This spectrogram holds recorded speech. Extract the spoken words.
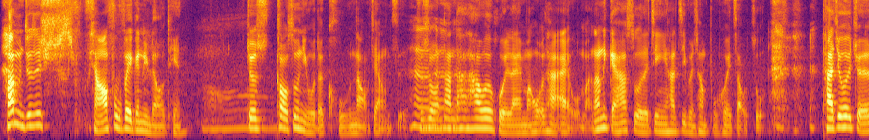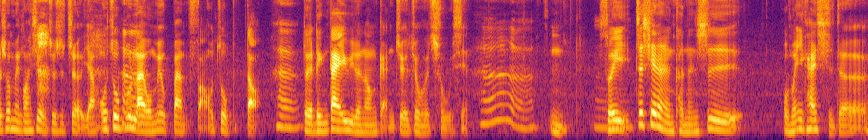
他们就是想要付费跟你聊天，就是告诉你我的苦恼这样子，就说他他他会回来吗？或者他爱我吗？然后你给他所有的建议，他基本上不会照做，他就会觉得说没关系，我就是这样，我做不来，我没有办法，我做不到。对，林黛玉的那种感觉就会出现。嗯，所以这些人可能是。我们一开始的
